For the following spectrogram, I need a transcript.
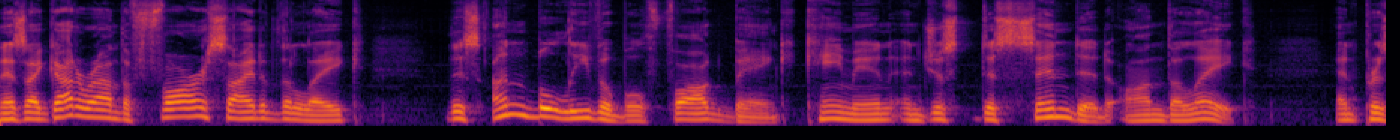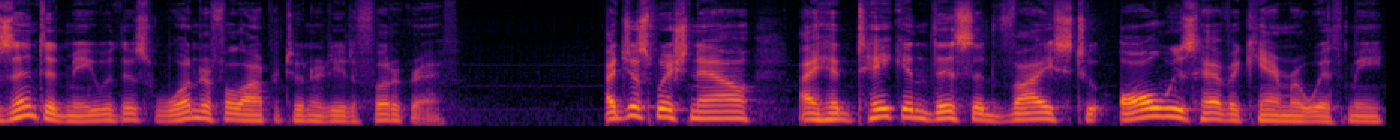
And as I got around the far side of the lake, this unbelievable fog bank came in and just descended on the lake and presented me with this wonderful opportunity to photograph. I just wish now I had taken this advice to always have a camera with me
